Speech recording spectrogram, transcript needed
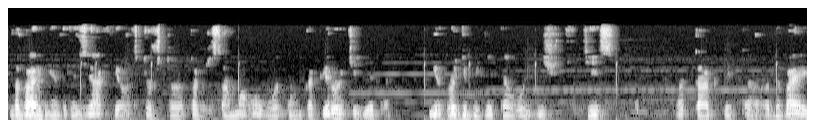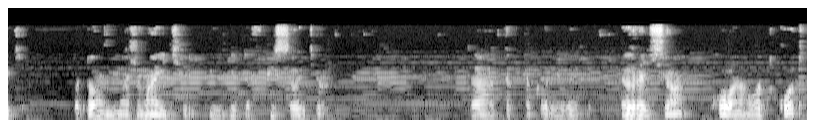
добавить мне друзьях. Я вот то что также сам могу вот там копируйте где-то и вроде бы где-то вы ищете здесь вот так где-то добавить потом нажимаете и где-то вписываете. Так так так вроде все вот. Код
